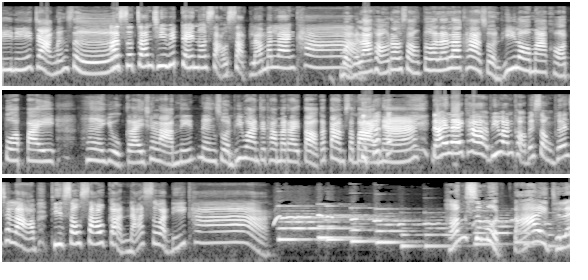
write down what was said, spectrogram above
ดีๆ นี้จากหนังสือออัศจรรย์ชีวิตไดโนเสาร์สัตว์และแมลงค่ะหมดเวลาของเราสองตัวแล้วล่ะค่ะ ส่วนพี่โลมาขอตัวไป เฮออยู่ไกลฉลามนิดนึงส่วนพี่วานจะทำอะไรต่อก็ตามสบายนะ ได้เลยค่ะ พี่วันขอไปส่งเพื่อนฉลามที่เศร้าๆก่อนนะ สวัสดีค่ะ ห้องสมุดใต้ทะเล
